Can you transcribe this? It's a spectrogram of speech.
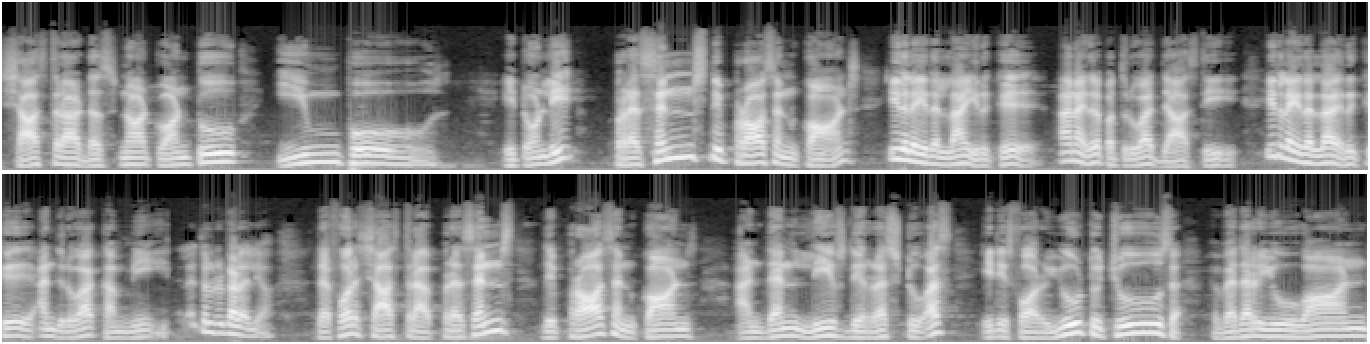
shastra does not want to impose it only presents the pros and cons இதுல இதெல்லாம் இருக்கு ஆனா இதுல பத்து ரூபா ஜாஸ்தி இதுல இதெல்லாம் இருக்கு அஞ்சு ரூபா கம்மி சொல்லிருக்காளோ இல்லையோ therefore shastra presents the pros and cons and then leaves the rest to us it is for you to choose whether you want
